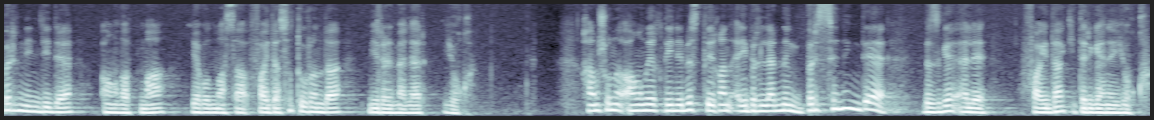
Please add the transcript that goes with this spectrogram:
бернинди дә аңлатма я булмаса файдасы турында бирелмәләр юк. Һәм шуны аңлыйк, динебез тыйган әйберләрнең берсенең дә безгә әле файда китергәне юк.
